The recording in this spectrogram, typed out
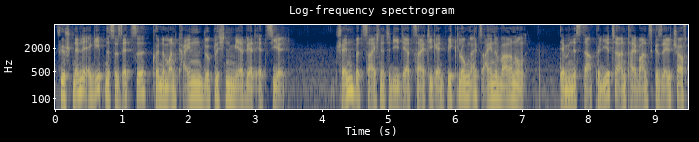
für schnelle Ergebnisse setze, könne man keinen wirklichen Mehrwert erzielen. Chen bezeichnete die derzeitige Entwicklung als eine Warnung. Der Minister appellierte an Taiwans Gesellschaft,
